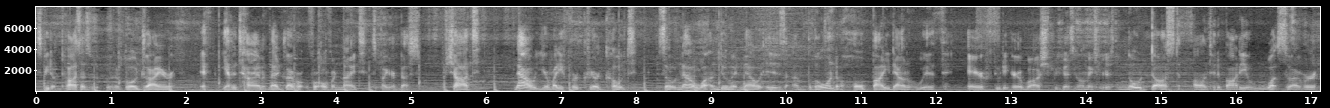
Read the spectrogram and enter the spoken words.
Speed up the process with a blow dryer. If you have the time, let it dry for, for overnight. It's probably your best shot. Now you're ready for clear coat. So now what I'm doing right now is I'm blowing the whole body down with air through the airbrush because you want to make sure there's no dust onto the body whatsoever.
